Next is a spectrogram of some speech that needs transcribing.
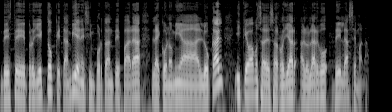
de este proyecto que también es importante para la economía local y que vamos a desarrollar a lo largo de la semana.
